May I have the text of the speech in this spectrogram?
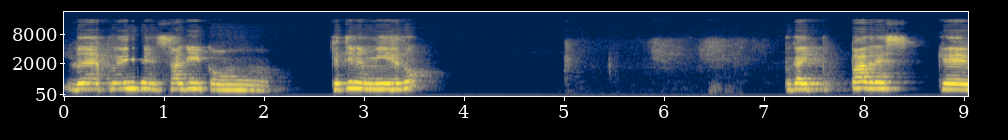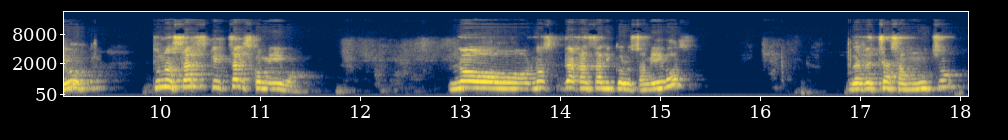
le prohíben salir con, que tienen miedo. Porque hay padres que, uh, tú no sales, que sales conmigo. No nos dejan salir con los amigos, les rechazan mucho.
